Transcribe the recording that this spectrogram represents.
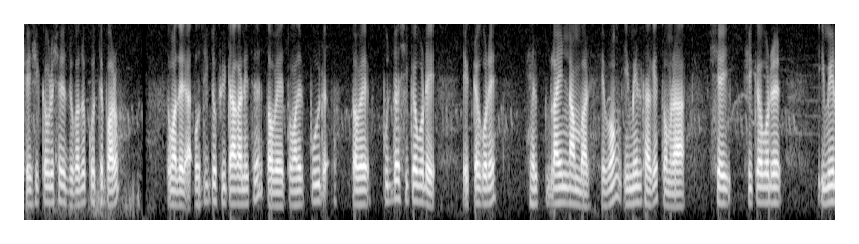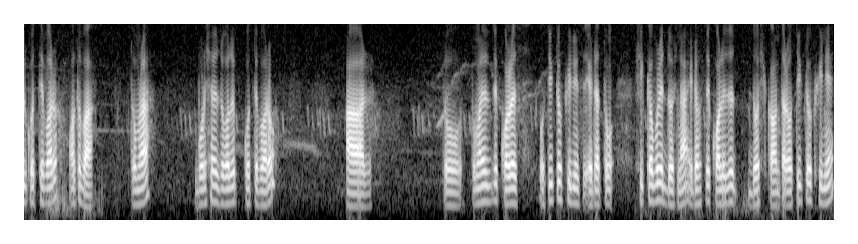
সেই শিক্ষা বোর্ডের সাথে যোগাযোগ করতে পারো। তোমাদের অতিরিক্ত ফি টাকা নিচ্ছে। তবে তোমাদের পুরো, তবে পুরোটা শিক্ষা বোর্ডে একটা করে হেল্পলাইন নাম্বার এবং ইমেল থাকে, তোমরা সেই শিক্ষা বোর্ডের ইমেল করতে পারো অথবা তোমরা বোর্ডের সাথে যোগাযোগ করতে পারো। আর তো তোমাদের যে কলেজ অতিরিক্ত ফি নিচ্ছে এটা তো শিক্ষা বোর্ডের দোষ না, এটা হচ্ছে কলেজের দোষ, কারণ তারা অতিরিক্ত ফি নিয়ে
